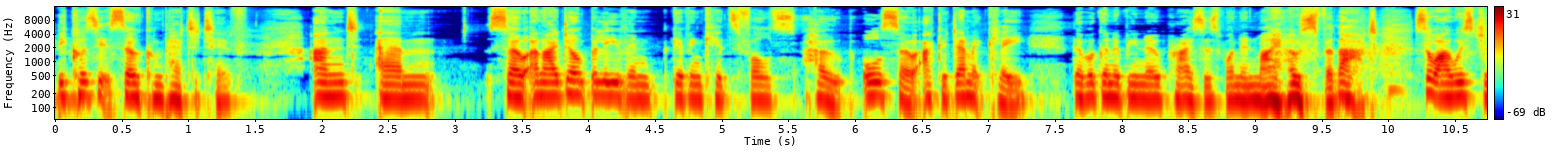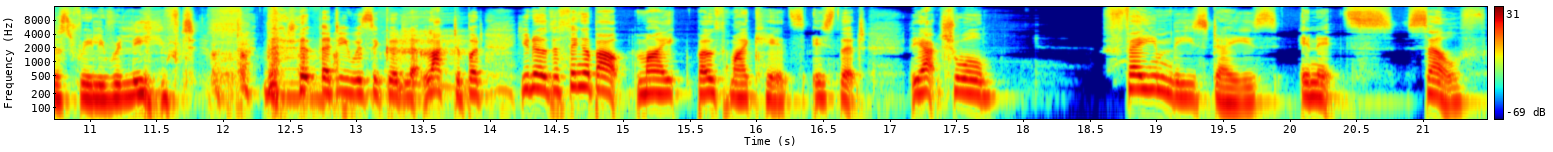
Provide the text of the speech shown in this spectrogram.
because it's so competitive. And um, so, and I don't believe in giving kids false hope. Also, academically, there were going to be no prizes won in my house for that. So I was just really relieved that, that he was a good little actor. But you know, the thing about my both my kids is that the actual fame these days in itself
